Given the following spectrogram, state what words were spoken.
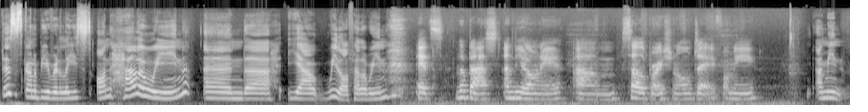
This is gonna be released on Halloween, and uh, yeah, we love Halloween. It's the best and the only um, celebrational day for me. I mean,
